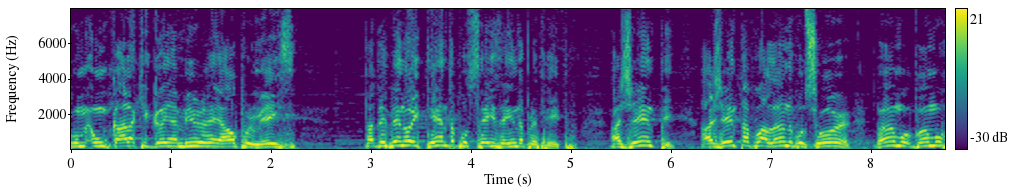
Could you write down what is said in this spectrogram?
um cara que ganha mil real por mês. Tá devendo 80 por vocês ainda, prefeito. A gente, a gente tá falando pro senhor, vamos, vamos,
